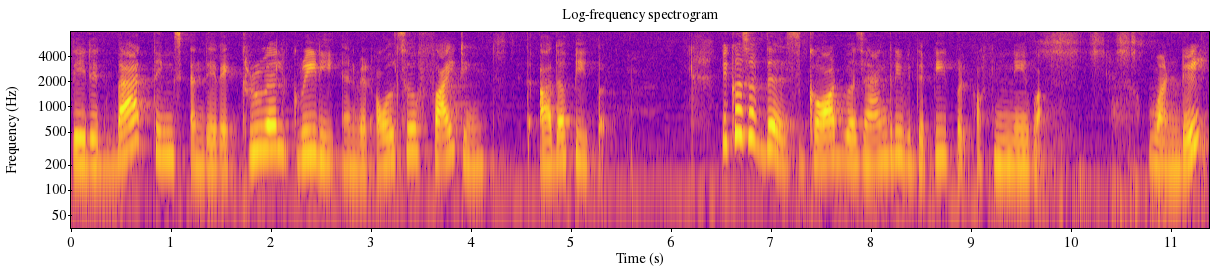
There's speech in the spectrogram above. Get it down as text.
They did bad things and they were cruel, greedy, and were also fighting the other people. Because of this, God was angry with the people of Nineveh. One day,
